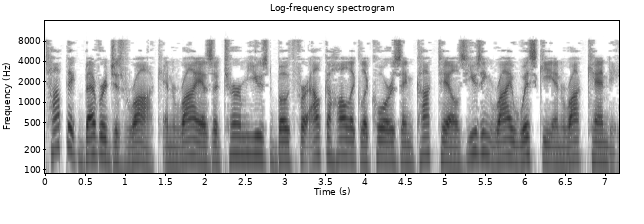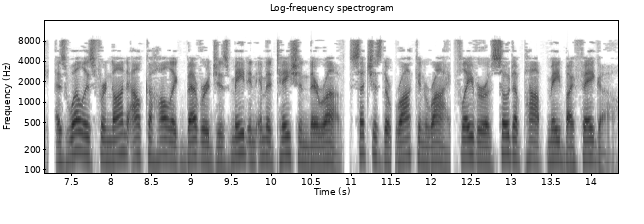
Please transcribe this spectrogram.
Topic beverages Rock and rye is a term used both for alcoholic liqueurs and cocktails using rye whiskey and rock candy, as well as for non-alcoholic beverages made in imitation thereof, such as the rock and rye flavor of soda pop made by Faygo.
